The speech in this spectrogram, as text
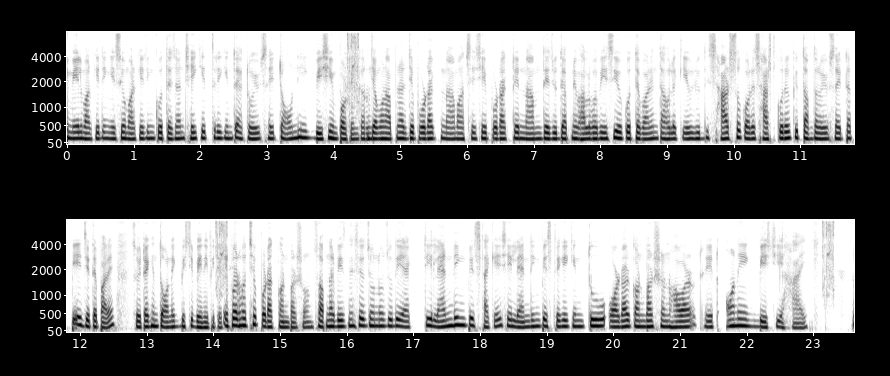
ইমেল মার্কেটিং এসিও মার্কেটিং করতে চান, সেই ক্ষেত্রে কিন্তু একটা ওয়েবসাইটটা অনেক বেশি ইম্পর্টেন্ট কারণ যেমন আপনার যে প্রোডাক্ট নাম আছে, সেই প্রোডাক্টের নাম দিয়ে যদি আপনি ভালোভাবে এসিও করতে পারেন, তাহলে কেউ যদি সার্চও করে সার্চ করেও কিন্তু আপনার ওয়েবসাইটটা পেয়ে যেতে পারে। সো এটা কিন্তু অনেক বেশি বেনিফিটেড এরপর হচ্ছে প্রোডাক্ট কনভার্সন সো আপনার বিজনেসের জন্য যদি একটি ল্যান্ডিং পেজ থাকে, সেই ল্যান্ডিং পেজ থেকে কিন্তু অর্ডার কনভার্সন হওয়ার রেট অনেক বেশি হাই তো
